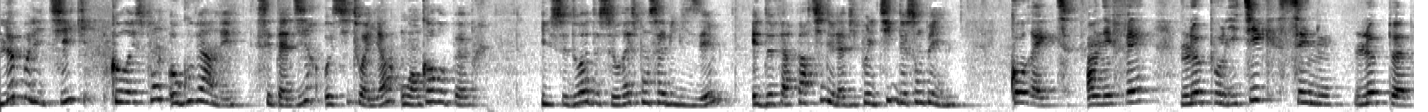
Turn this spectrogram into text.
Le politique correspond au gouverné, c'est-à-dire aux citoyens ou encore au peuple. Il se doit de se responsabiliser et de faire partie de la vie politique de son pays. Correct. En effet, le politique, c'est nous, le peuple,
